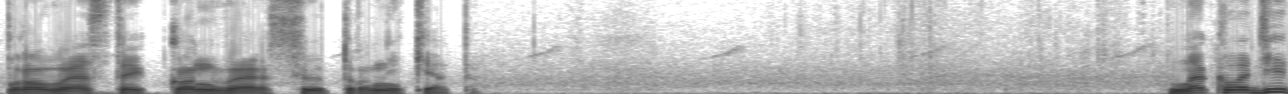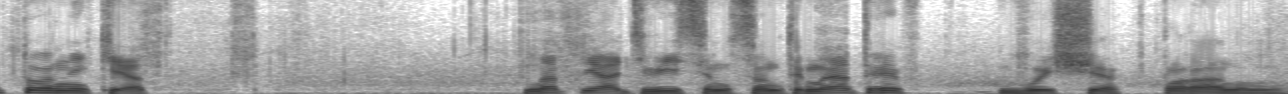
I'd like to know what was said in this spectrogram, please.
провести конверсію турнікета. Накладіть турнікет на 5-8 см вище пораненого.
